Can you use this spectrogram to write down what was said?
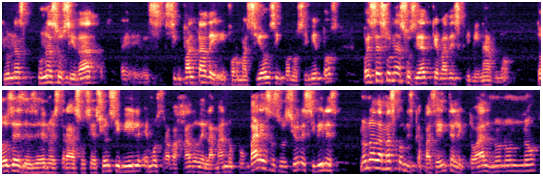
que una, una sociedad eh, sin falta de información, sin conocimientos, pues es una sociedad que va a discriminar, ¿no? Entonces, desde nuestra asociación civil hemos trabajado de la mano con varias asociaciones civiles, no nada más con discapacidad intelectual, no, no, no,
